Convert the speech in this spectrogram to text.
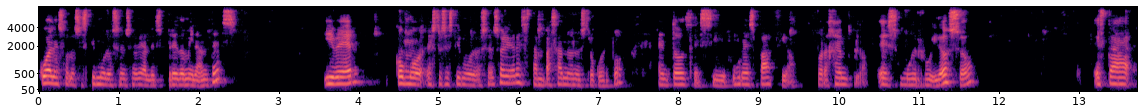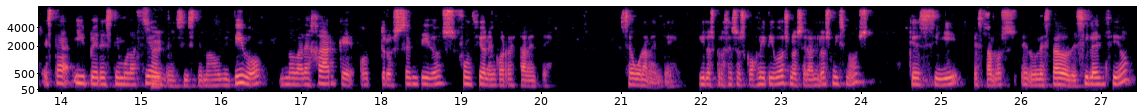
cuáles son los estímulos sensoriales predominantes y ver cómo estos estímulos sensoriales están pasando a nuestro cuerpo. Entonces, si un espacio, por ejemplo, es muy ruidoso, esta, esta hiperestimulación del sistema auditivo no va a dejar que otros sentidos funcionen correctamente, seguramente. Y los procesos cognitivos no serán los mismos que si estamos en un estado de silencio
